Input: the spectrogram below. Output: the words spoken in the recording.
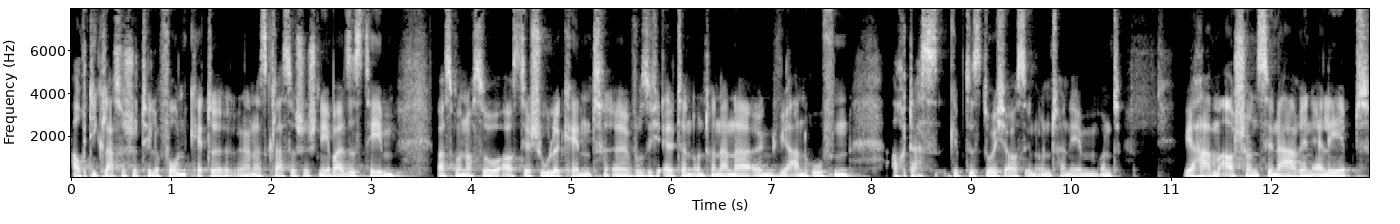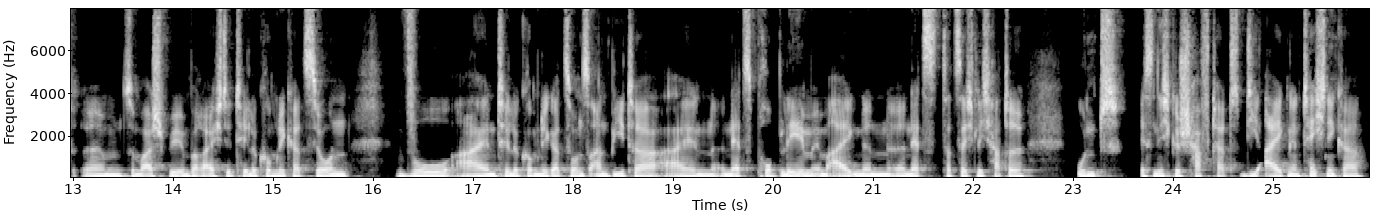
auch die klassische Telefonkette, das klassische Schneeballsystem, was man noch so aus der Schule kennt, äh, wo sich Eltern untereinander irgendwie anrufen, auch das gibt es durchaus in Unternehmen. Und wir haben auch schon Szenarien erlebt, ähm, zum Beispiel im Bereich der Telekommunikation, wo ein Telekommunikationsanbieter ein Netzproblem im eigenen äh, Netz tatsächlich hatte und es nicht geschafft hat, die eigenen Techniker,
